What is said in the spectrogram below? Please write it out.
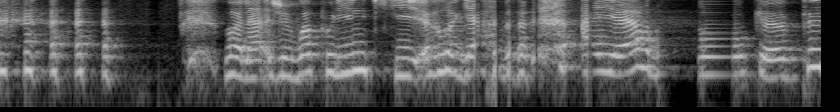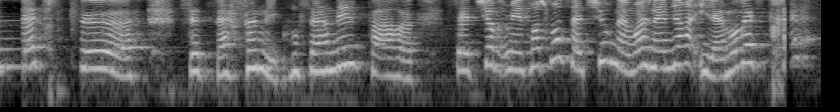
voilà, je vois Pauline qui regarde ailleurs. Donc euh, peut-être que euh, cette personne est concernée par euh, Saturne. Mais franchement, Saturne, moi je l'aime bien. Il a mauvaise presse,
